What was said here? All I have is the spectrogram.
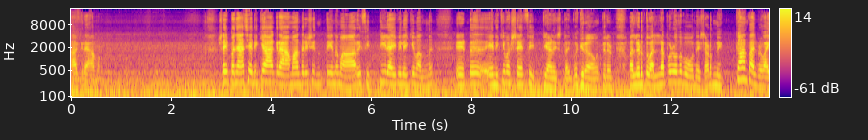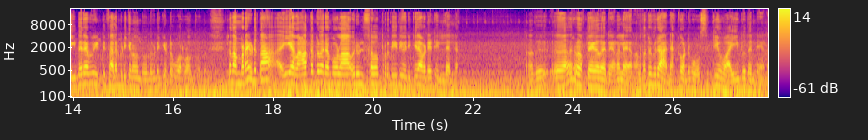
ആ ഗ്രാമം. പക്ഷെ ഇപ്പം ഞാൻ ശരിക്കും ആ ഗ്രാമാന്തരീക്ഷത്തിൽ നിന്ന് മാറി സിറ്റി ലൈഫിലേക്ക് വന്ന് ഇട്ട് എനിക്ക് പക്ഷേ സിറ്റിയാണ് ഇഷ്ടം. ഇപ്പൊ ഗ്രാമത്തിലോട്ട് വല്ലയിടത്ത് വല്ലപ്പോഴും ഒന്ന് പോകുന്ന ഇഷ്ടം. അവിടെ നിൽക്കാൻ താല്പര്യം. വൈകുന്നേരം വീട്ടിൽ സ്ഥലം പിടിക്കണമെന്ന് തോന്നുന്നു. ഇവിടേക്കിട്ട് പോകണമെന്ന് തോന്നുന്നു. പക്ഷെ നമ്മുടെ ഇവിടുത്തെ ഈ എറണാകുളത്തോട്ട് വരുമ്പോൾ ആ ഒരു ഉത്സവ പ്രതീതി ഒരിക്കലും അവിടെയായിട്ട് ഇല്ലല്ലോ. അത് അതൊരു പ്രത്യേകത തന്നെയാണ് അല്ലേ? എറണാകുളത്തോട്ട് ഒരു അനക്കമുണ്ട്. പോസിറ്റീവ് വൈബ് തന്നെയാണ്.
